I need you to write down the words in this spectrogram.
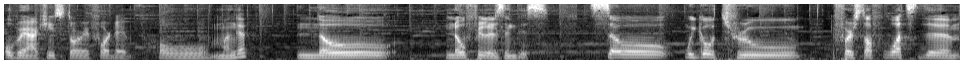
overarching story for the whole manga. No, no fillers in this. So we go through first off, what's the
